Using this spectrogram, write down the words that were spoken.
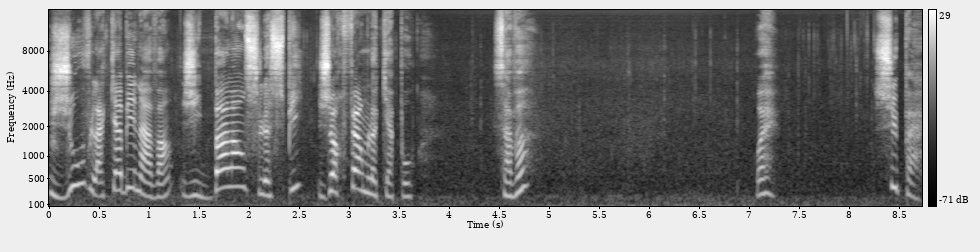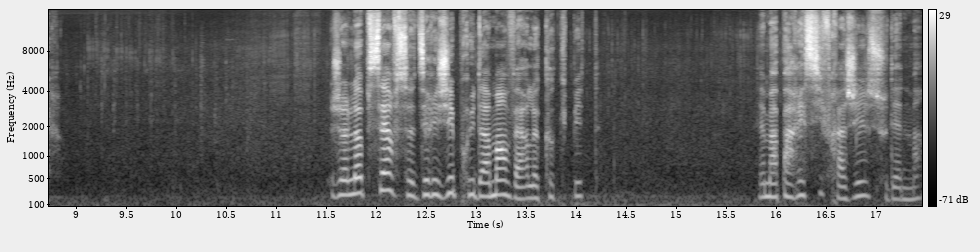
j'ouvre la cabine avant, j'y balance le spi, je referme le capot. Ça va? Ouais. Super. Je l'observe se diriger prudemment vers le cockpit. Elle m'apparaît si fragile soudainement,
